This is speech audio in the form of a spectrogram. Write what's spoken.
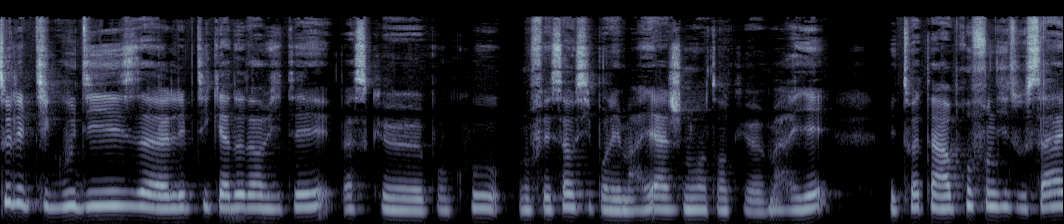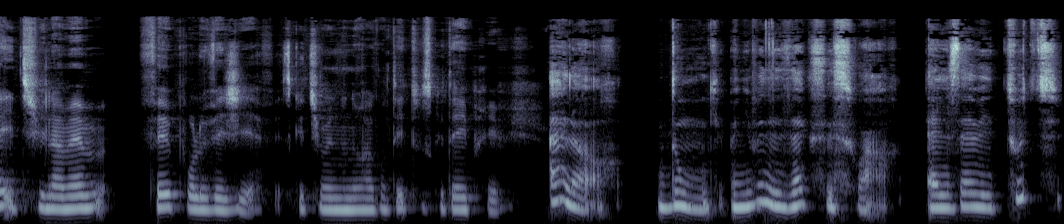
Tous les petits goodies, euh, les petits cadeaux d'invités, parce que pour le coup, on fait ça aussi pour les mariages, nous en tant que mariés. Et toi, tu as approfondi tout ça et tu l'as même fait pour le VJF. Est-ce que tu veux nous raconter tout ce que tu avais prévu? Alors, donc, au niveau des accessoires, elles avaient toutes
